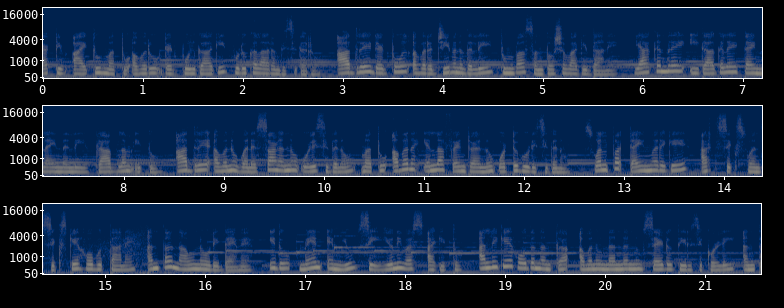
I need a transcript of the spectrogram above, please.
ಆಕ್ಟಿವ್ ಆಯಿತು ಮತ್ತು ಅವರು ಡೆಡ್ಪೂಲ್ಗಾಗಿ ಹುಡುಕಲಾರಂಭಿಸಿದರು. ಆದ್ರೆ ಡೆಡ್ಪೂಲ್ ಅವರ ಜೀವನದಲ್ಲಿ ತುಂಬಾ ಸಂತೋಷವಾಗಿದ್ದಾನೆ. ಯಾಕಂದ್ರೆ ಈಗಾಗಲೇ ಟೈಮ್ ಲೈನ್ನಲ್ಲಿ ಪ್ರಾಬ್ಲಮ್ ಇತ್ತು. ಆದ್ರೆ ಅವನು ವನೆಸ್ಸಾಳನ್ನು ಉಳಿಸಿದನು ಮತ್ತು ಅವನ ಎಲ್ಲಾ ಫ್ರೆಂಡ್ಗಳನ್ನು ಒಟ್ಟುಗೂಡಿಸಿದನು. ಸ್ವಲ್ಪ ಟೈಮ್ ವರೆಗೆ ಅರ್ತ್ ಸಿಕ್ಸ್ ಒನ್ ಸಿಕ್ಸ್ಗೆ ಹೋಗುತ್ತಾನೆ ಅಂತ ನಾವು ನೋಡಿದ್ದೇವೆ. ಇದು main M U C universe ಆಗಿತ್ತು. ಅಲ್ಲಿಗೆ ಹೋದ ನಂತರ ಅವನು ನನ್ನನ್ನು ಸೇಡು ತೀರಿಸಿಕೊಳ್ಳಿ ಅಂತ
